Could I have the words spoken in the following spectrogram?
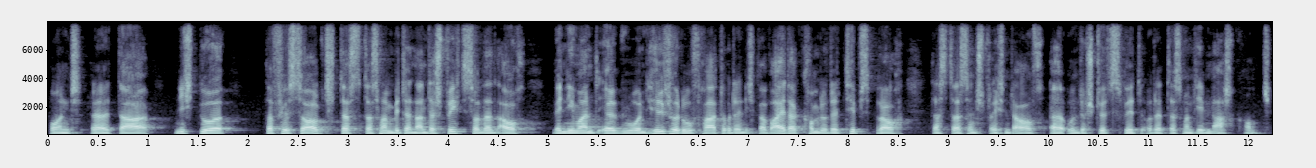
und äh, da nicht nur dafür sorgt, dass, dass man miteinander spricht, sondern auch, wenn jemand irgendwo einen Hilferuf hat oder nicht mehr weiterkommt oder Tipps braucht, dass das entsprechend auch äh, unterstützt wird oder dass man dem nachkommt.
